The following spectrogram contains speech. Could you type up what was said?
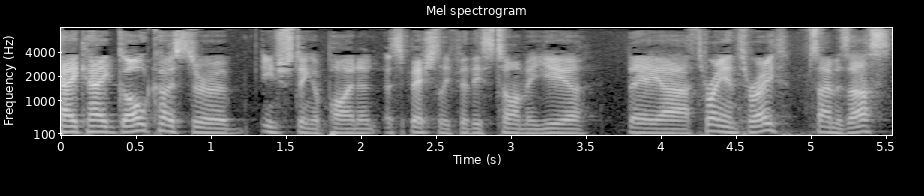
KK Gold Coast are an interesting opponent, especially for this time of year. They are three and three, same as us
